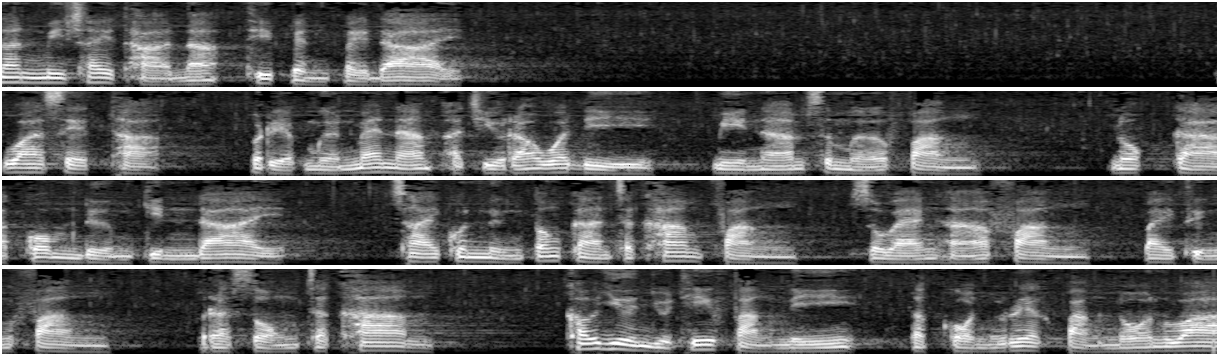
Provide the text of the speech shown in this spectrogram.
นั่นไม่ใช่ฐานะที่เป็นไปได้วาเศรษฐะเปรียบเหมือนแม่น้ำอจิรวดี มีน้ำเสมอฝั่ง นกกาก้มดื่มกินได้ ชายคนหนึ่งต้องการจะข้ามฝั่งสแสวงหาฝั่ง ไปถึงฝั่ง ประสงค์จะข้าม เขายืนอยู่ที่ฝั่งนี้ ตะโกนเรียกฝั่งโน้นว่า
